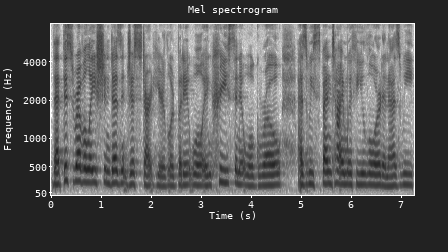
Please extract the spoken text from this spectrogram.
that this revelation doesn't just start here, Lord, but it will increase and it will grow as we spend time with you, Lord, and as we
